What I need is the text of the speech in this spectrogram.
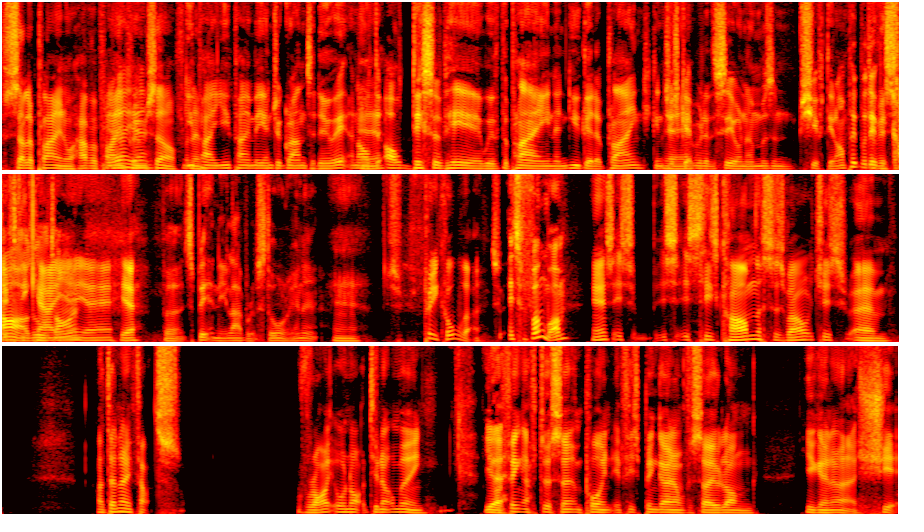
sell a plane or have a plane Yeah, for yeah. himself. You pay you pay me hundred grand to do it, and I'll. I'll disappear with the plane, and you get a plane. You can just get rid of the serial numbers and shift it on. People do it give with cars all the time, Yeah, yeah, yeah. but it's a bit an elaborate story, isn't it? yeah. Pretty cool though. It's, it's a fun one. Yeah, it's, it's it's it's his calmness as well, which is um, I don't know if that's right or not. Do you know what I mean? Yeah. I think after a certain point, if it's been going on for so long, you're going, oh shit.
